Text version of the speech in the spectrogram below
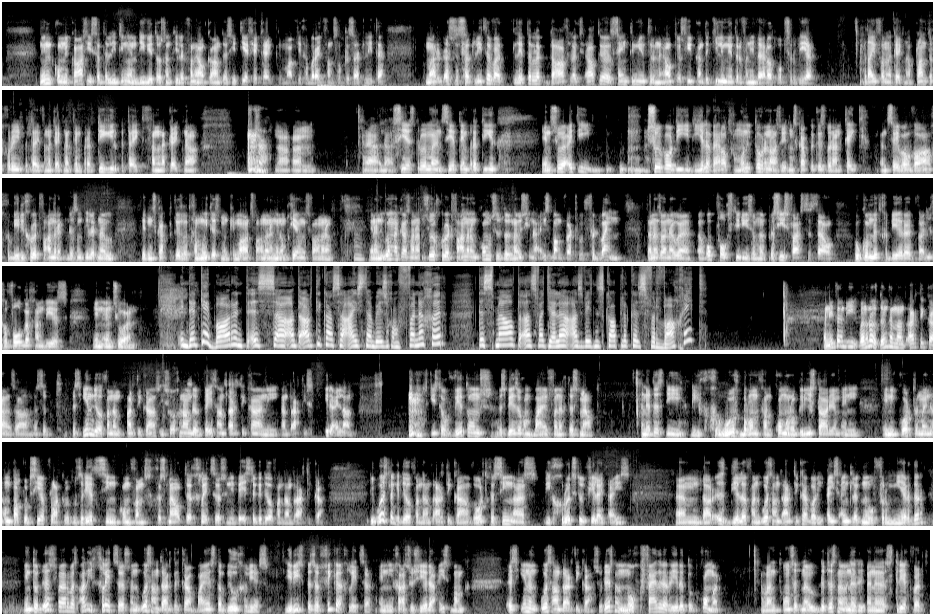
nie 'n kommunikasie satelliet nie en die weet ons natuurlik van elke kant as jy TV kyk, maak jy gebruik van sulke satelliete. Maar dit is satelliete wat letterlik daagliks elke sentimeter en elke vierkante kilometer van die wêreld observeer. Party van hulle kyk na plante groei, party van hulle kyk na temperatuur, party van hulle kyk na na ehm um, na na see strome en see temperatuur en so uit die so word die die hele wêreld gemonitor en ons wetenskaplikes wat dan kyk en sê wel waar gebeur die groot verandering? Dis natuurlik nou wetenskaplikes wat gemoeid is met klimaatsverandering en omgewingsverandering. Mm. en in die oomblik as daar dan so groot verandering kom soos ons nou sien 'n ysbank wat verdwyn dan is daar nou 'n opvolgstudies om nou presies vas te stel hoekom dit gebeur het wat die gevolge gaan wees en en so aan En dink jy Barend is uh, Antarktika se ys nou besig om vinniger te smelt as wat julle as wetenskaplikes verwag het? En net aan die wanneer ons dink aan Antarktika, is daar is dit is een deel van Antarktika, die sogenaamde Wes-Antarktika in die Antarktiese skiereiland. Skus tog weet ons is besig om baie vinnig te smelt. En dit is die die hoofbron van kommer op hierdie stadium en die en die korttermyn impak op seevlak wat ons reeds sien kom van gesmelte gletsers in die westelike deel van Antarktika. Die oostelike deel van Antarktika word gesien as die grootste hoeveelheid ys. Ehm um, daar is dele van Oos-Antarktika waar die ys eintlik nog vermeerder en tot dusver was al die gletsers in Oos-Antarktika baie stabiel geweest. Hierdie spesifieke gletser en die geassosieerde ysbank is een in Oos-Antarktika. So dis nou nog verdere rede tot kommer want ons het nou dit is nou in 'n in 'n streek wat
